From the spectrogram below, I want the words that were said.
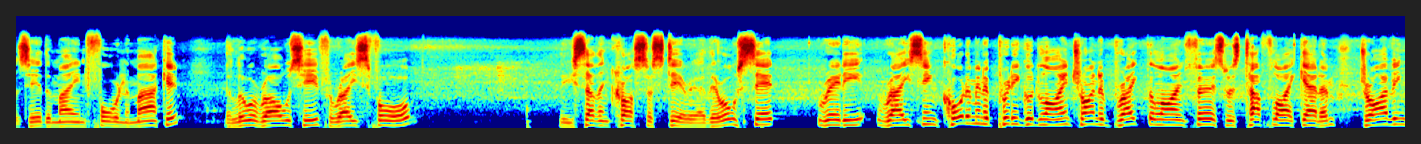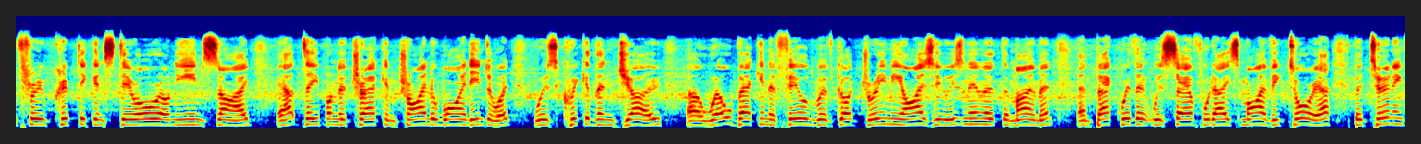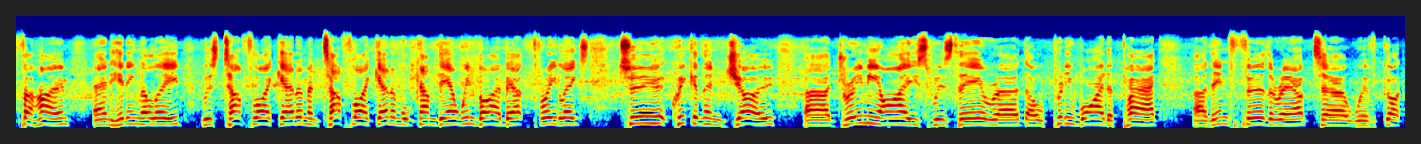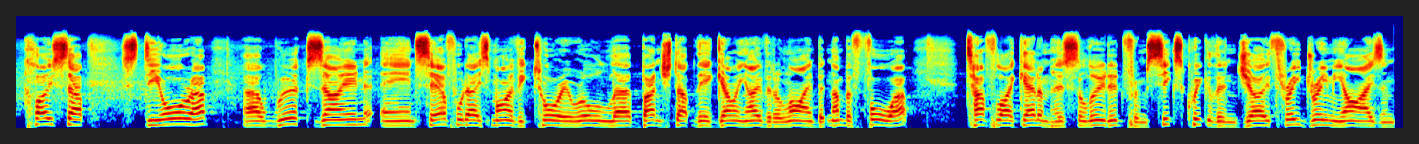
$1,000. They're the main four in the market. The lure rolls here for race four. The Southern Cross Asteria. They're all set ready racing. Caught him in a pretty good line. Trying to break the line first was tough like adam. Driving through cryptic and sterora on the inside out deep on the track and trying to wind into it was quicker than joe. Uh, well back in the field we've got dreamy eyes who isn't in at the moment and back with it was southwood ace my victoria. But turning for home and hitting the lead was tough like adam and tough like adam will come down win by about three lengths two quicker than joe. Uh, dreamy eyes was there uh, they were pretty wide apart. Uh, then further out, uh, we've got close up Stiora, uh, Work Zone, and Southwood Ace My Victoria are all uh, bunched up there going over the line. But number four, Tough Like Adam has saluted from six quicker than Joe, three Dreamy Eyes, and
